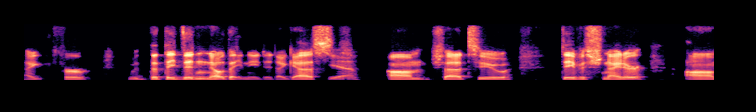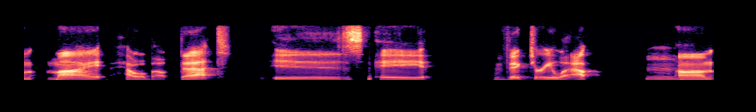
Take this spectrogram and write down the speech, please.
I for that they didn't know they needed. I guess. Yeah. Um, shout out to Davis Schneider. Um, my how about that is a victory lap Mm. Um,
